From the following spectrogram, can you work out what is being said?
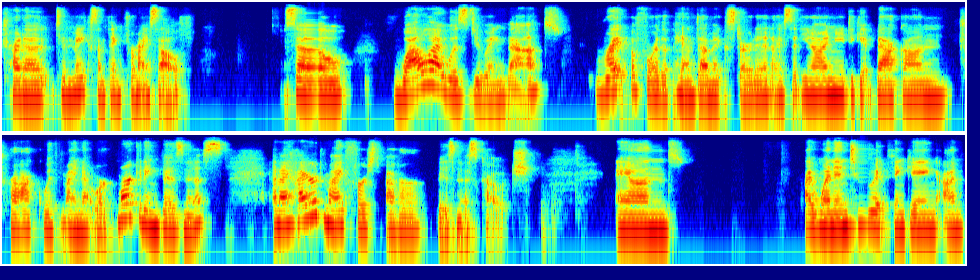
try to to make something for myself. So while i was doing that right before the pandemic started, I said, you know, I need to get back on track with my network marketing business. And I hired my first ever business coach. And I went into it thinking I'm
